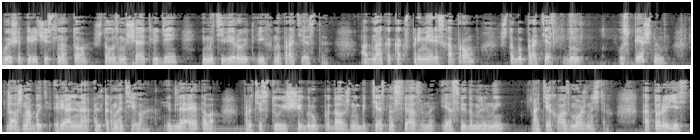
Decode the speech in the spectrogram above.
Выше перечислено то, что возмущает людей и мотивирует их на протесты. Однако, как в примере с Хопром, чтобы протест был успешным, должна быть реальная альтернатива. И для этого протестующие группы должны быть тесно связаны и осведомлены о тех возможностях, которые есть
